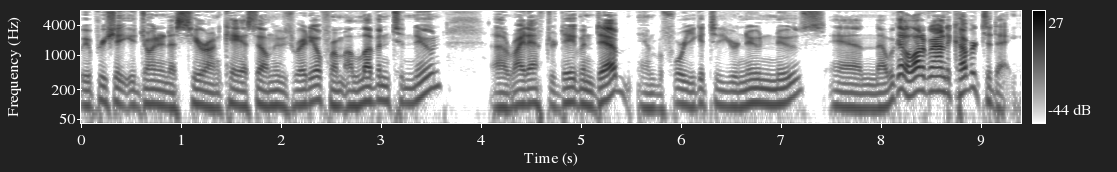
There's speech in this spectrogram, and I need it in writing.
We appreciate you joining us here on KSL News Radio from 11 to noon, uh, right after Dave and Deb, and before you get to your noon news. And uh, we've got a lot of ground to cover today.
